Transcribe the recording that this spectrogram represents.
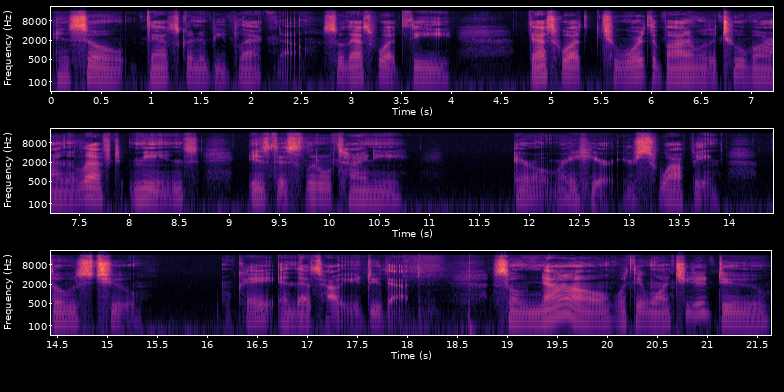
And so that's going to be black now. So that's what the that's what toward the bottom of the toolbar on the left means is this little tiny arrow right here. You're swapping those two okay? And that's how you do that. So now what they want you to do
